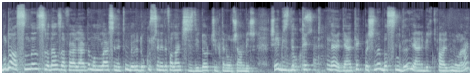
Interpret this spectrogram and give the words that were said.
Bu da aslında sıradan zaferlerde Manular Senet'in böyle 9 senede falan çizdiği 4 ciltten oluşan bir şey. Bizde tek sene. evet yani tek başına basıldı yani bir albüm olarak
